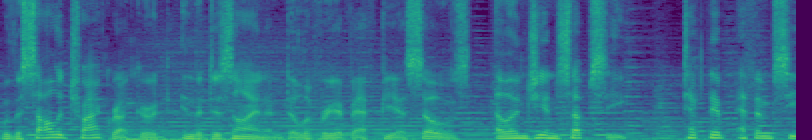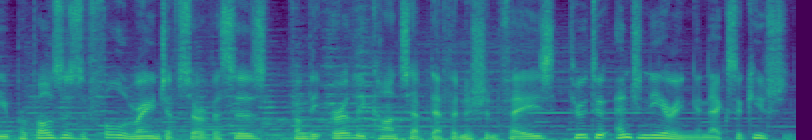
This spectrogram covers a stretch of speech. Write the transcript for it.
With a solid track record in the design and delivery of FPSOs, LNG and subsea, Technip FMC proposes a full range of services from the early concept definition phase through to engineering and execution.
